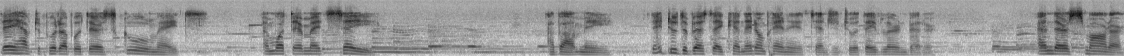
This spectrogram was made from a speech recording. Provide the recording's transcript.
They have to put up with their schoolmates and what their mates say about me. They do the best they can. They don't pay any attention to it. They've learned better. And they're smarter.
